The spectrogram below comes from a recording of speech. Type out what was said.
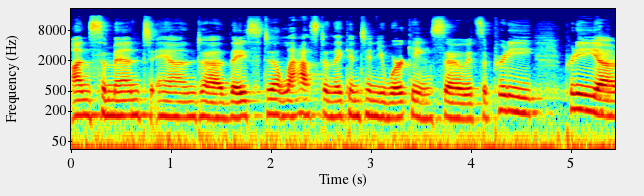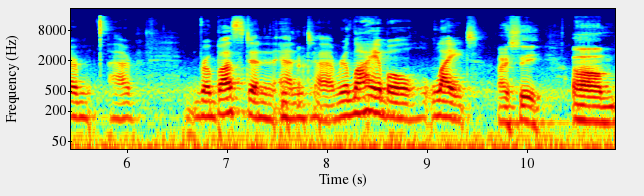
on cement, and uh, they still last and they continue working. So it's a pretty, pretty uh, uh, robust and, and uh, reliable light. I see. Um,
